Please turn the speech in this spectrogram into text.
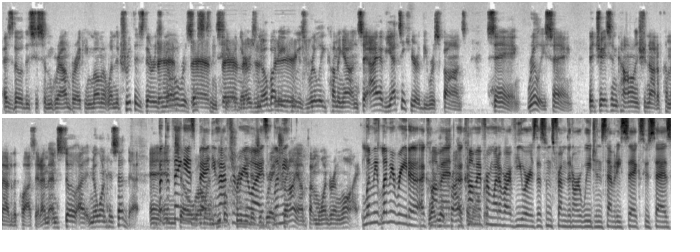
as though this is some groundbreaking moment when the truth is there is ben, no resistance ben, here. Ben, there is nobody who is really coming out and say, I have yet to hear the response saying, really saying, that Jason Collins should not have come out of the closet. I'm, I'm still, uh, no one has said that. And, but the thing so, is, Ben, uh, you have to realize. let me, triumph. I'm wondering why. Let me let me read a, a comment. A comment from one of our viewers. This one's from the Norwegian 76, who says,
